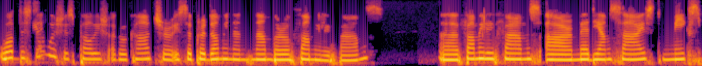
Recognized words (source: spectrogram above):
What distinguishes Polish agriculture is a predominant number of family farms. Uh, family farms are medium-sized, mixed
